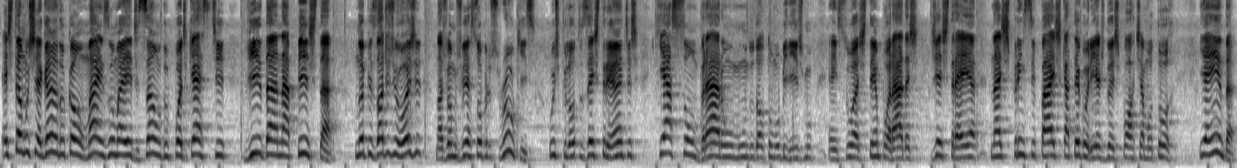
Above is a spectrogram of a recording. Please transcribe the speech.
Estamos chegando com mais uma edição do podcast Vida na Pista. No episódio de hoje, nós vamos ver sobre os rookies, os pilotos estreantes que assombraram o mundo do automobilismo em suas temporadas de estreia nas principais categorias do esporte a motor. E ainda,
